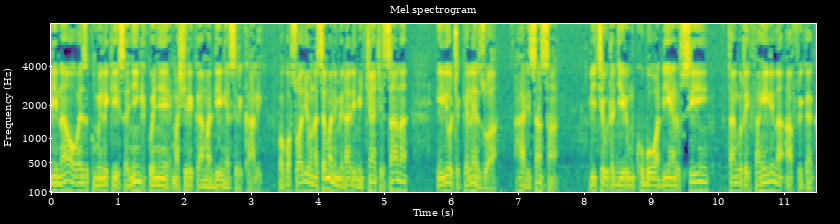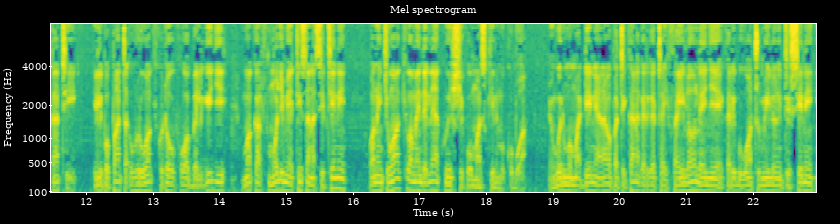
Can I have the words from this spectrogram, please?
ili nao waweze kumiliki hisa nyingi kwenye mashirika ya madini ya serikali. Wakosoaji wanasema ni miradi michache sana iliyotekelezwa hadi sasa, licha ya utajiri mkubwa wa DRC tangu taifa hili la Afrika ya Kati ilipopata uhuru wake kutoka kwa Wabelgiji mwaka 1960. Wananchi wake wameendelea kuishi kwa umaskini mkubwa. Miongoni mwa madini yanayopatikana katika taifa hilo lenye karibu watu milioni 90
